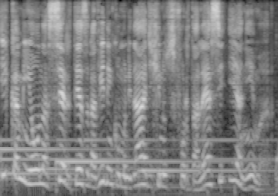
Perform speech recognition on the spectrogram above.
e caminhou na certeza da vida em comunidade que nos fortalece e anima.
